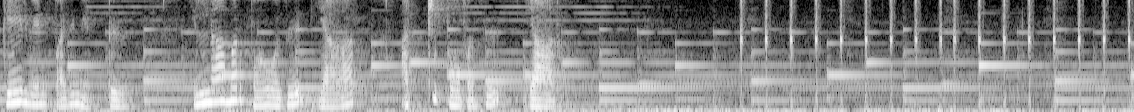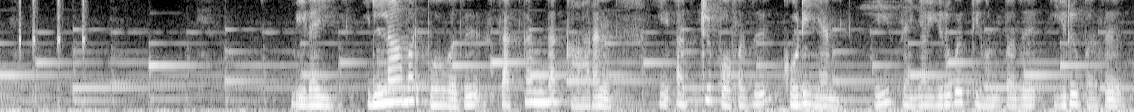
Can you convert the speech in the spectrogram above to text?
கேள்வின் பதினெட்டு. இல்லாமற் போவது யார்? அற்று போவது யார்? விடை இல்லாமற் போவது சக்கந்தக்காரன் அற்று போவது கொடியன். ஈசையா இருபத்தி ஒன்பது இருபது.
